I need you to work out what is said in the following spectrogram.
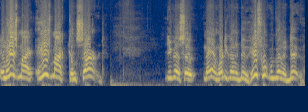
and here's my here's my concern. You're going to say, man, what are you going to do? Here's what we're going to do.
